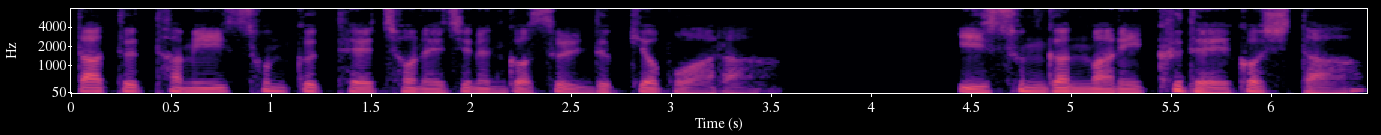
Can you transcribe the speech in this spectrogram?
따뜻함이 손끝에 전해지는 것을 느껴보아라. 이 순간만이 그대의 것이다.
